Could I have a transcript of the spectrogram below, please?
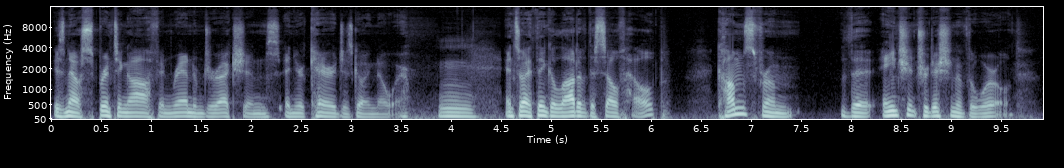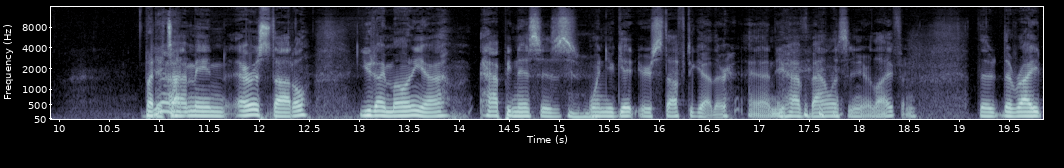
is now sprinting off in random directions, and your carriage is going nowhere. Mm. And so I think a lot of the self help comes from the ancient tradition of the world. But yeah, it's I mean Aristotle, eudaimonia. Happiness is Mhm. when you get your stuff together and you have balance in your life and the the right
